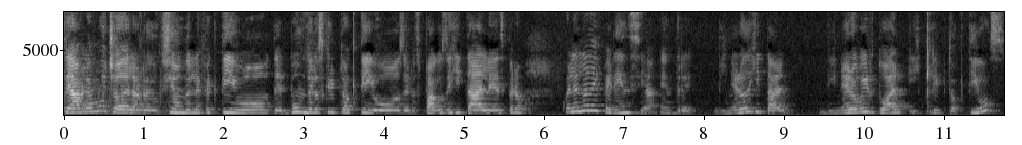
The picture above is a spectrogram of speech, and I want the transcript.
Se habla mucho de la reducción del efectivo, del boom de los criptoactivos, de los pagos digitales, pero ¿cuál es la diferencia entre dinero digital, dinero virtual y criptoactivos?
